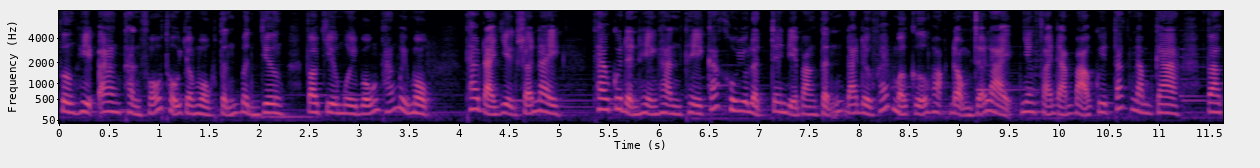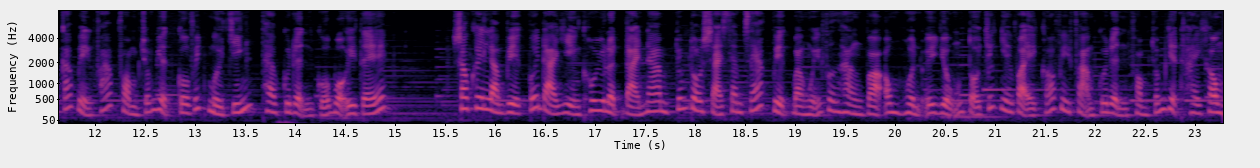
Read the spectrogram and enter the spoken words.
phường Hiệp An, thành phố Thủ Dầu Một, tỉnh Bình Dương vào chiều 14 tháng 11. Theo đại diện sở này, theo quy định hiện hành thì các khu du lịch trên địa bàn tỉnh đã được phép mở cửa hoạt động trở lại nhưng phải đảm bảo quy tắc 5K và các biện pháp phòng chống dịch COVID-19 theo quy định của Bộ Y tế. Sau khi làm việc với đại diện khu du lịch Đại Nam, chúng tôi sẽ xem xét việc bà Nguyễn Phương Hằng và ông Huỳnh Uy Dũng tổ chức như vậy có vi phạm quy định phòng chống dịch hay không.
